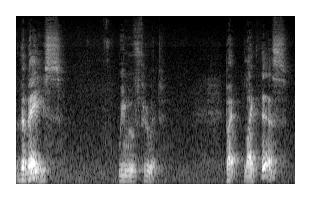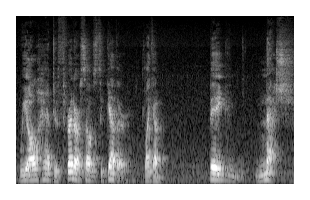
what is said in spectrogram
the base, we moved through it. But like this, we all had to thread ourselves together like a big mesh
